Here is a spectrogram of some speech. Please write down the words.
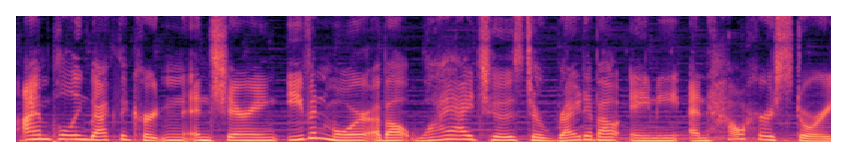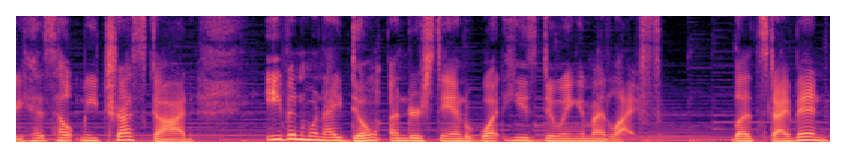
I'm pulling back the curtain and sharing even more about why I chose to write about Amy and how her story has helped me trust God even when I don't understand what He's doing in my life. Let's dive in.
